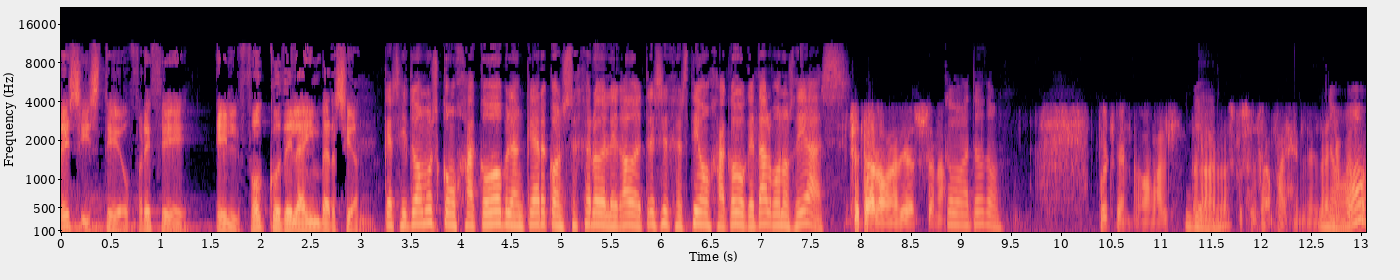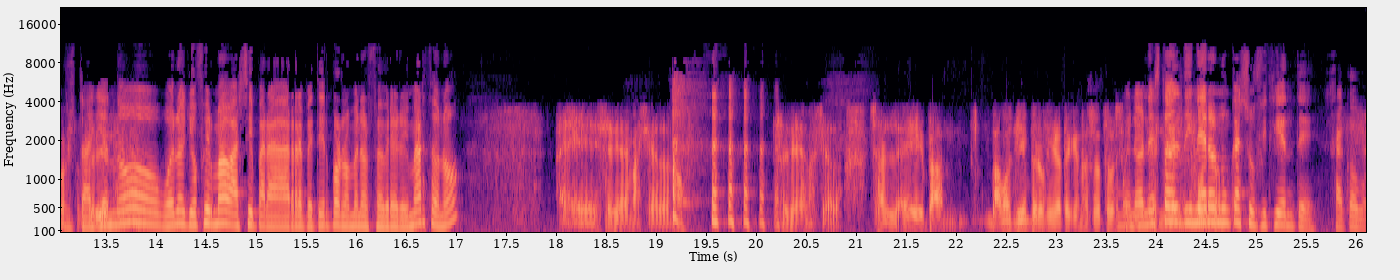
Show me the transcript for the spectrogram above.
Tresis te ofrece el foco de la inversión. Que situamos con Jacobo Blanquer, consejero delegado de Tresis Gestión. Jacobo, ¿qué tal? Buenos días. ¿Qué tal? Buenos días, Susana. ¿Cómo va todo? Pues bien, no va mal. Bien. La verdad, las cosas van mal. El año No, está bastante bien. yendo... Bueno, yo firmaba así para repetir por lo menos febrero y marzo, ¿no? Eh, sería demasiado, ¿no? sería demasiado. O sea, eh, va- vamos bien, pero fíjate que nosotros... Bueno, en esto el el dinero fondo- nunca es suficiente, Jacobo.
